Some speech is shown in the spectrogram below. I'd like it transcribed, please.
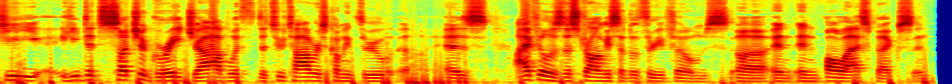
he he did such a great job with the two towers coming through uh, as I feel is the strongest of the three films uh, in in all aspects and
